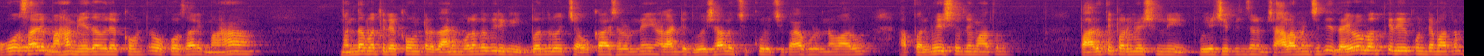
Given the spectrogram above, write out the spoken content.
ఒక్కోసారి మహా మేధావులు ఎక్కువ ఉంటారు. ఒక్కోసారి మహా మందమతి లెక్క ఉంటారు. దాని మూలంగా వీరికి ఇబ్బందులు వచ్చే అవకాశాలు ఉన్నాయి. అలాంటి దోషాలు చిక్కులు చికాకులు ఉన్నవారు ఆ పరమేశ్వరుని మాత్రం పార్వతి పరమేశ్వరుని పూజ చేపించడం చాలా మంచిది. దైవభక్తి లేకుంటే మాత్రం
